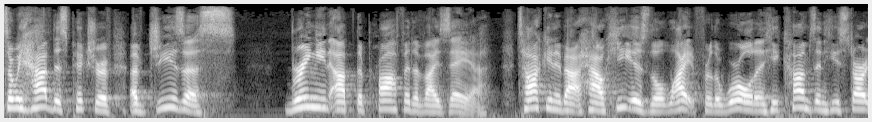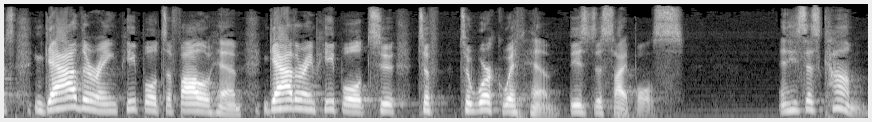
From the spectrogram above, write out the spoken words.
so we have this picture of, of Jesus bringing up the prophet of Isaiah, talking about how he is the light for the world. And he comes and he starts gathering people to follow him, gathering people to, to, to work with him, these disciples. And he says, Come,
